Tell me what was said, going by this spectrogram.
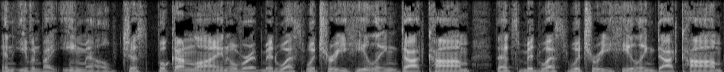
and even by email. Just book online over at MidwestWitcheryHealing.com. That's MidwestWitcheryHealing.com.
